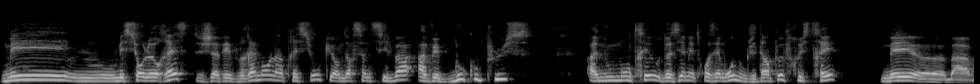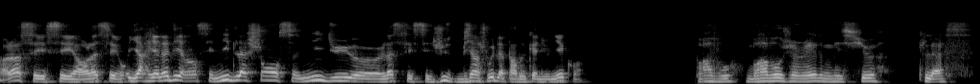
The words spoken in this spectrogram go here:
Mais, mais sur le reste, j'avais vraiment l'impression que Anderson Silva avait beaucoup plus à nous montrer au deuxième et troisième round, donc j'étais un peu frustré. Mais euh, bah voilà, c'est alors là, il n'y a rien à dire. Hein. C'est ni de la chance, ni du. Euh, là, c'est juste bien joué de la part de Cagnonier, quoi. Bravo, bravo Jared, messieurs, classe.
